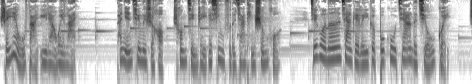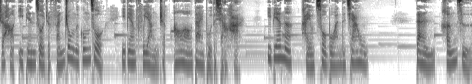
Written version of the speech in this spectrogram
谁也无法预料未来。她年轻的时候憧憬着一个幸福的家庭生活，结果呢，嫁给了一个不顾家的酒鬼，只好一边做着繁重的工作，一边抚养着嗷嗷待哺的小孩儿一边呢还有做不完的家务。但恒子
